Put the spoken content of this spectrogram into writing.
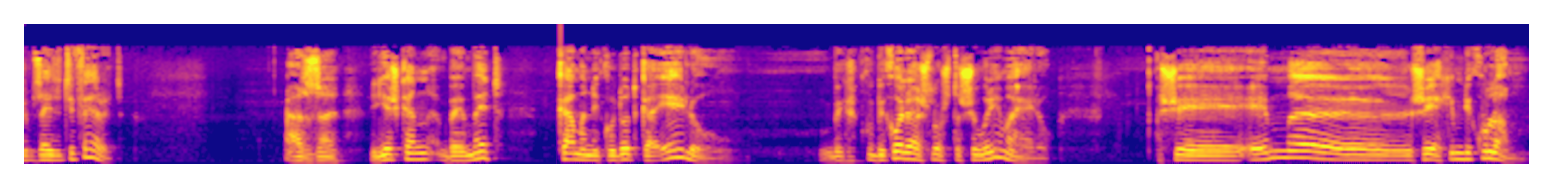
אמצעי זה תפארת. אז אה, יש כאן באמת כמה נקודות כאלו, בכל השלושת השיעורים האלו, שהם אה, שייכים לכולם.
